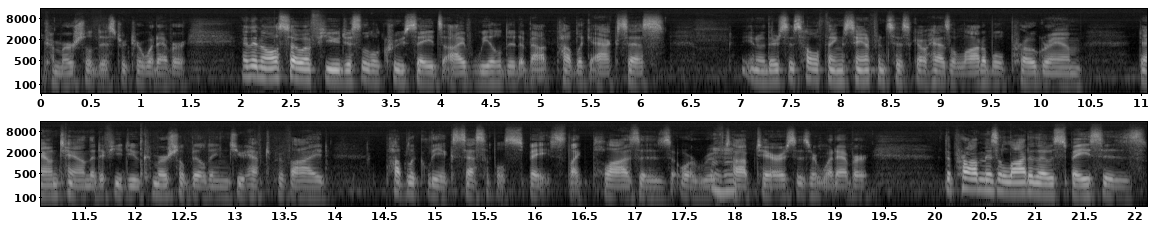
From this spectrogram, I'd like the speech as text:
commercial district or whatever. And then also a few just little crusades I've wielded about public access. You know, there's this whole thing San Francisco has a laudable program downtown that if you do commercial buildings, you have to provide publicly accessible space like plazas or mm-hmm. rooftop terraces or whatever. The problem is a lot of those spaces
